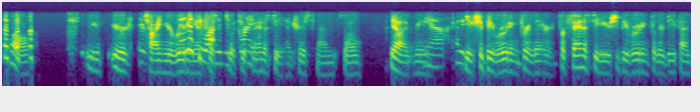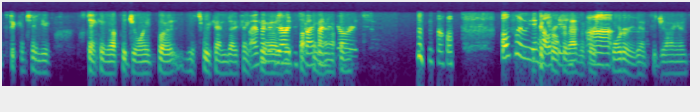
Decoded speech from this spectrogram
But well, you, you're It- tying your rooting interest with your fantasy interest then. So, yeah, I mean, yeah, you should be rooting for their for fantasy. You should be rooting for their defense to continue stinking up the joint. But this weekend, I think 500 uh, yards is that's not going to 500 yards. no. Hopefully we get healthy. throw for that in the first Uh, quarter against the Giants.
